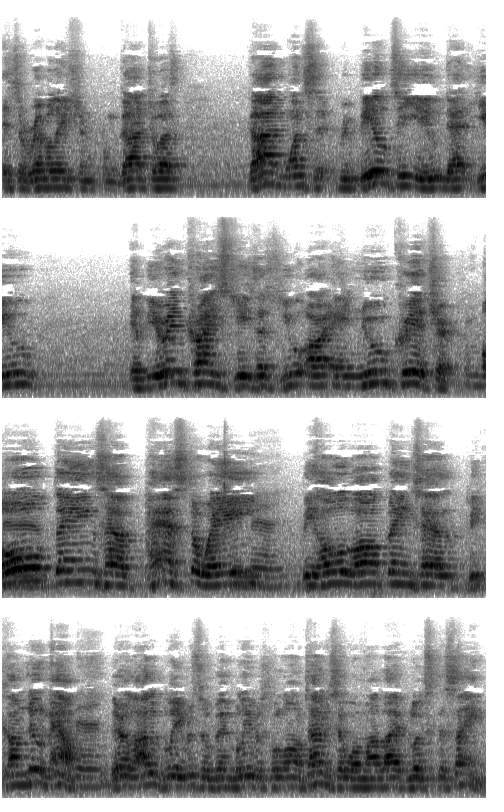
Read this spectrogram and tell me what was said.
it's a revelation from God to us. God wants it revealed to you that you, if you're in Christ Jesus, you are a new creature. Amen. Old things have passed away. Amen. Behold, all things have become new. Now, Amen. there are a lot of believers who've been believers for a long time and say, well, my life looks the same.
